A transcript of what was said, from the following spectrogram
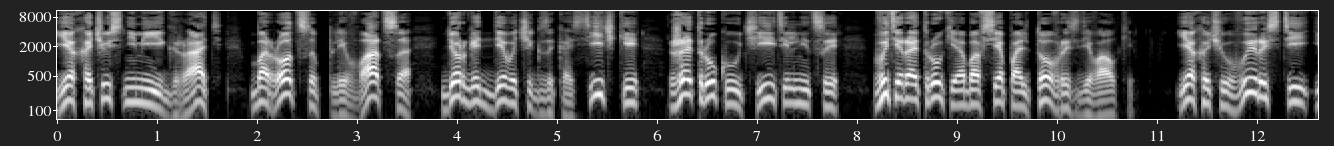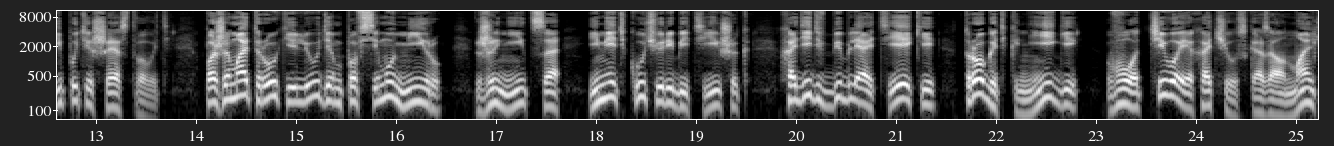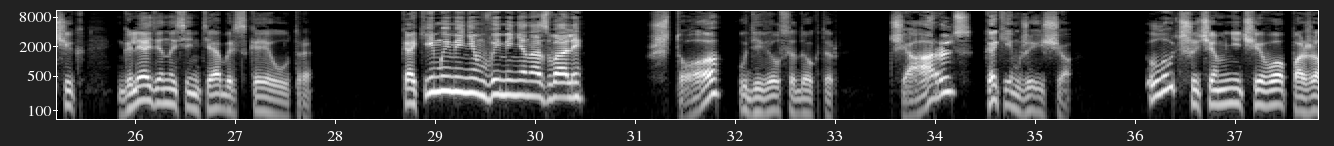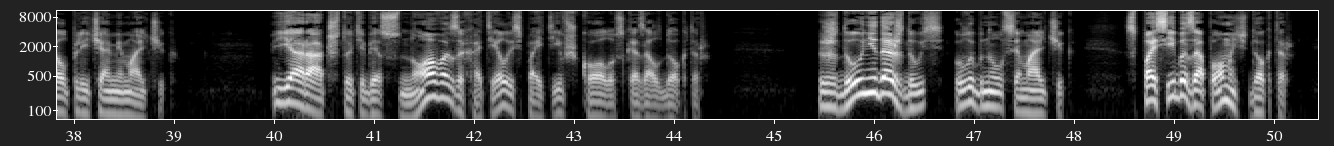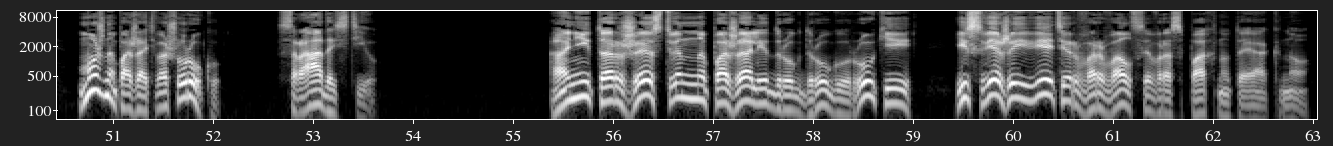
Я хочу с ними играть, бороться, плеваться, дергать девочек за косички, жать руку учительницы, вытирать руки обо все пальто в раздевалке. Я хочу вырасти и путешествовать, пожимать руки людям по всему миру, жениться, иметь кучу ребятишек, ходить в библиотеки, трогать книги. Вот чего я хочу, — сказал мальчик, глядя на сентябрьское утро. «Каким именем вы меня назвали?» «Что?» — удивился доктор. «Чарльз? Каким же еще?» «Лучше, чем ничего», — пожал плечами мальчик. «Я рад, что тебе снова захотелось пойти в школу», — сказал доктор. «Жду не дождусь», — улыбнулся мальчик. «Спасибо за помощь, доктор. Можно пожать вашу руку?» «С радостью». Они торжественно пожали друг другу руки, и свежий ветер ворвался в распахнутое окно.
